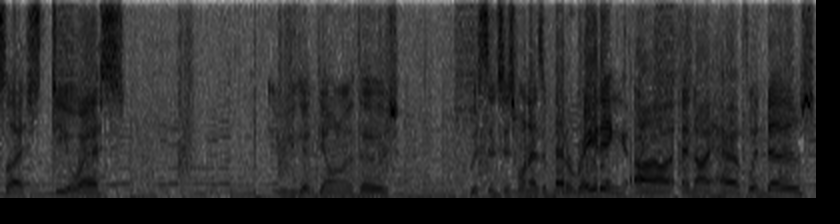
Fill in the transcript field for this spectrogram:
slash DOS, you get down with those. But since this one has a better rating, uh, and I have Windows,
